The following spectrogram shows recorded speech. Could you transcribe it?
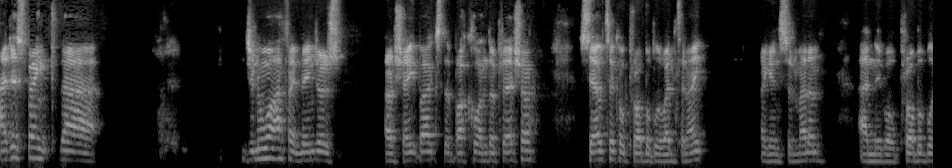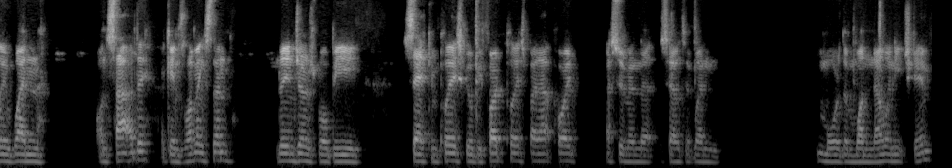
I just think that do you know what I think? Rangers are shite bags that buckle under pressure. Celtic will probably win tonight against St Mirren, and they will probably win on Saturday against Livingston. Rangers will be second place. We'll be third place by that point, assuming that Celtic win more than 1 0 in each game.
